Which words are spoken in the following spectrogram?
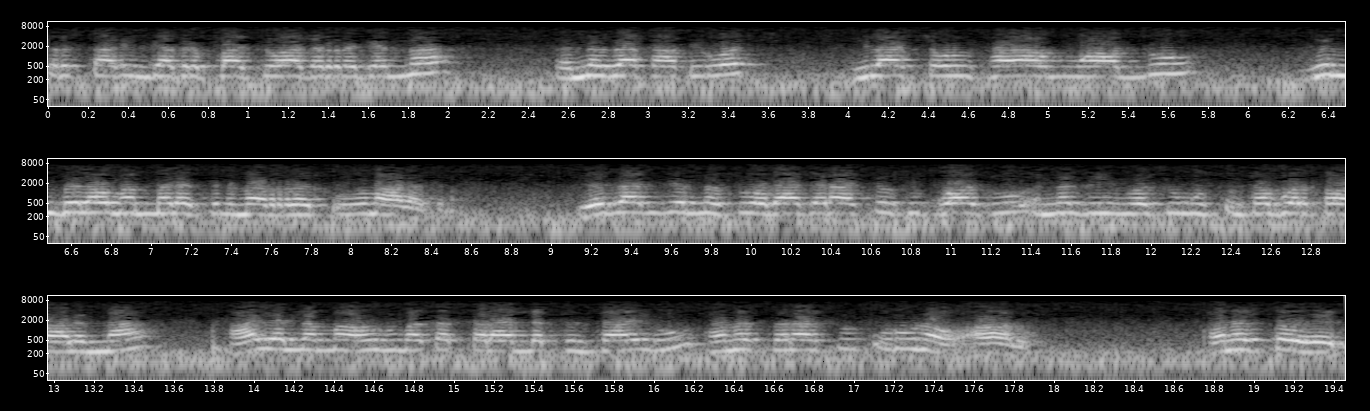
ጥርጣሬ እንዲያድርባቸው አደረገና እነዛ ካፊሮች ዲላቸውን ሳያሟሉ ዝም ብለው መመለስን መረጡ ማለት ነው የዛ ጊዜ እነሱ ወደ ሀገራቸው ሲጓዙ እነዚህኞቹም ውስጡን ተጎድተዋልና አየለም አሁኑ መቀጠል አለብን ሳይሉ ተመሰላችሁ ጥሩ ነው አሉ። ተነስተው ሄዱ።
